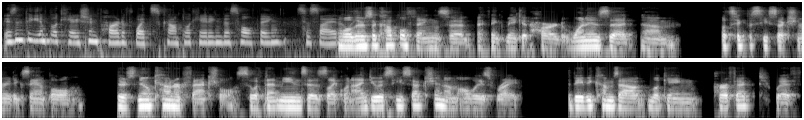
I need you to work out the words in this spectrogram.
Isn't the implication part of what's complicating this whole thing societally? Well, there's a couple things that I think make it hard. One is that, um, let's take the C section rate example. There's no counterfactual. So, what that means is like when I do a C section, I'm always right. The baby comes out looking perfect with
